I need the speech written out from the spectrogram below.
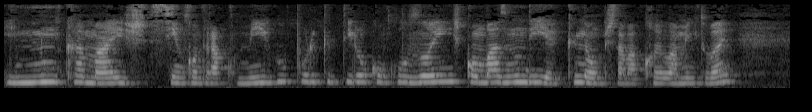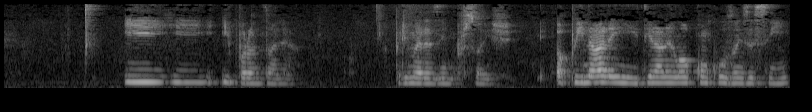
e nunca mais se encontrar comigo porque tirou conclusões com base num dia que não me estava a correr lá muito bem. E, e, e pronto, olha, primeiras impressões. Opinarem e tirarem logo conclusões assim,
